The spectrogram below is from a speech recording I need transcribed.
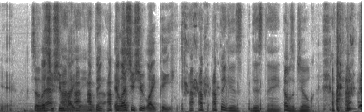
yeah. So Unless you shoot my like- I, thing I think. about- I think Unless you shoot like P. I, I, I think is this thing. That was a joke. I,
